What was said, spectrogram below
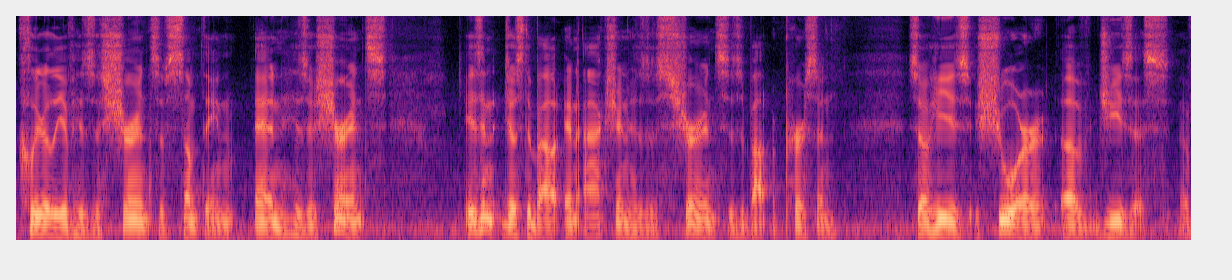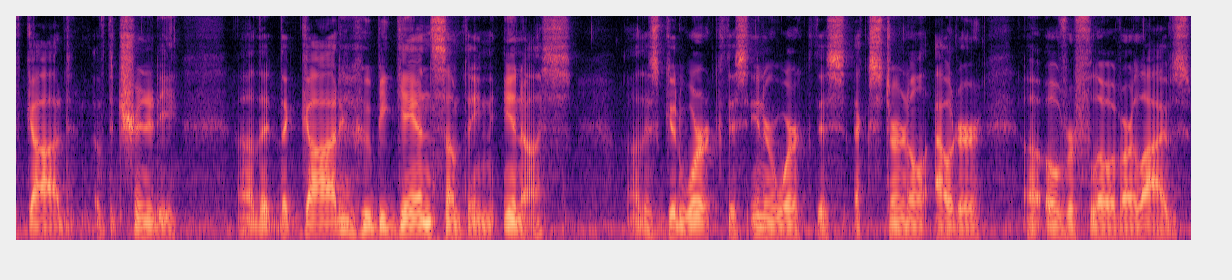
clearly of his assurance of something, and his assurance isn't just about an action, his assurance is about a person. So he's sure of Jesus, of God, of the Trinity, uh, that, that God who began something in us, uh, this good work, this inner work, this external, outer uh, overflow of our lives,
